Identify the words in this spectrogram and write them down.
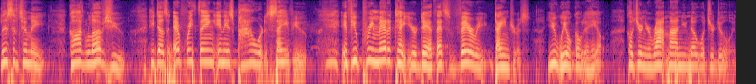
Listen to me. God loves you. He does everything in His power to save you. If you premeditate your death, that's very dangerous. You will go to hell because you're in your right mind. You know what you're doing.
